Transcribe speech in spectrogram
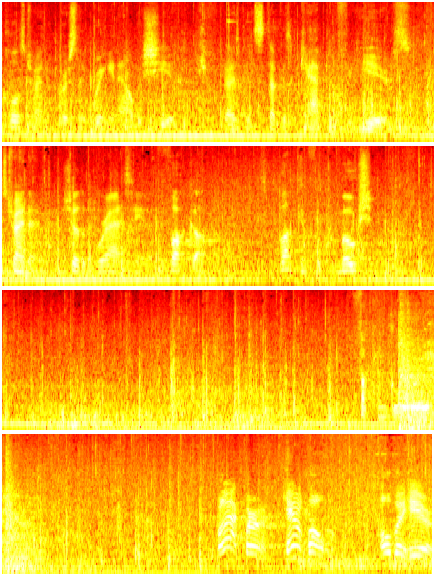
Cole's trying to personally bring in Al Bashir. The guy's been stuck as a captain for years. He's trying to show the brass he ain't a fuck up. He's bucking for promotion. Fucking glory hound. Blackburn, Campo, over here.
